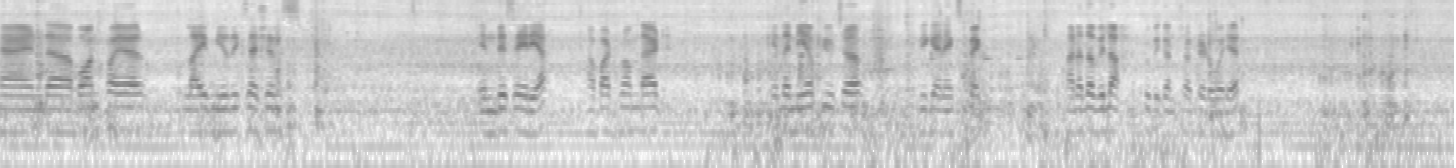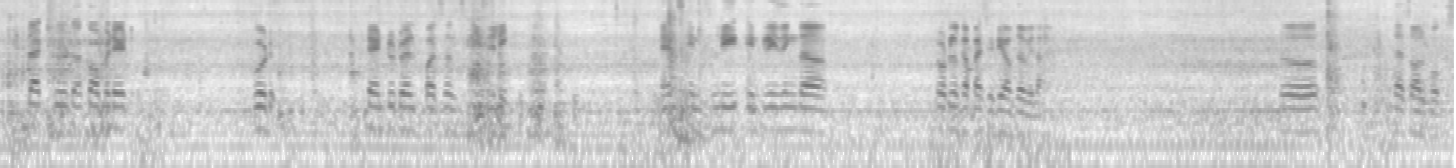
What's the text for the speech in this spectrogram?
and uh, bonfire live music sessions in this area. Apart from that in the near future we can expect another villa to be constructed over here. That should accommodate good 10 to 12 persons easily hence increasing the total capacity of the villa. So that's all folks.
